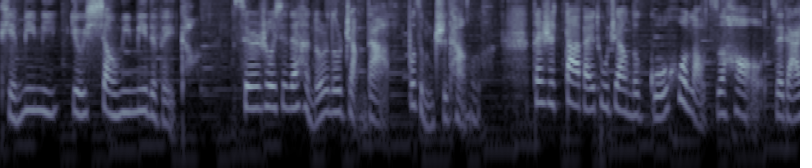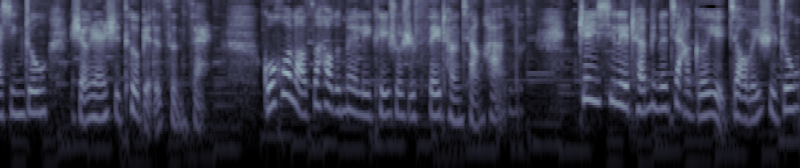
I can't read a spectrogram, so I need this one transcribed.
甜蜜蜜又笑眯眯的味道。虽然说现在很多人都长大了，不怎么吃糖了。但是大白兔这样的国货老字号，在大家心中仍然是特别的存在。国货老字号的魅力可以说是非常强悍了。这一系列产品的价格也较为适中，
